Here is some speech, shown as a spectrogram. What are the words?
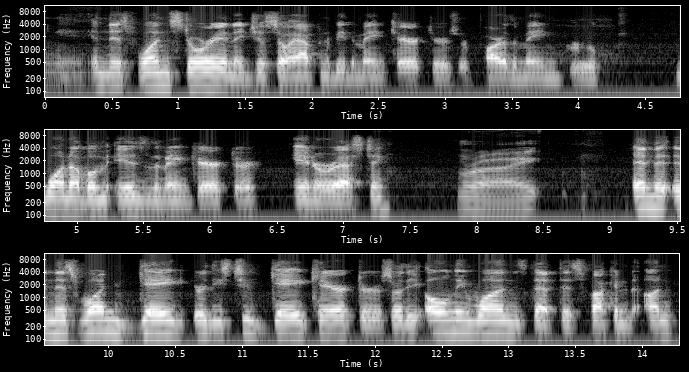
eh, in this one story, and they just so happen to be the main characters or part of the main group. One of them is the main character. Interesting Right. and th- and this one gay or these two gay characters are the only ones that this fucking un-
